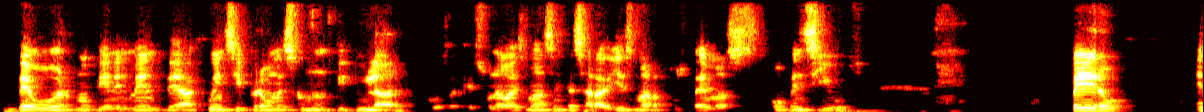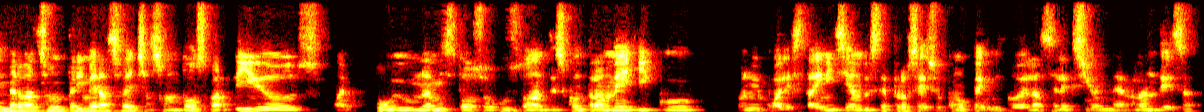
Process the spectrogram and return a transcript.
De Boer no tiene en mente a Quincy Promes como un titular, cosa que es una vez más empezar a diezmar tus temas ofensivos. Pero en verdad son primeras fechas, son dos partidos. Bueno, tuve un amistoso justo antes contra México, con el cual está iniciando este proceso como técnico de la selección neerlandesa,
